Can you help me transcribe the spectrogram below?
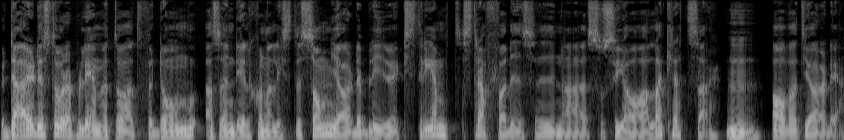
Och där är det stora problemet då att för dem, alltså en del journalister som gör det blir ju extremt straffade i sina sociala kretsar av att göra det.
